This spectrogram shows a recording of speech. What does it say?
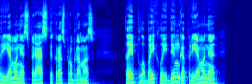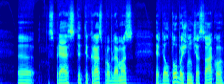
priemonė spręsti tikras problemas. Taip, labai klaidinga priemonė e, spręsti tikras problemas ir dėl to bažnyčia sako,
